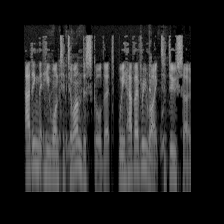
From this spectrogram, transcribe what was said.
adding that he wanted to underscore that, we have every right to do so.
